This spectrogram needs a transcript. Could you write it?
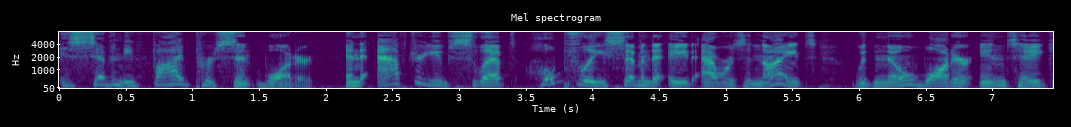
is 75% water. And after you've slept, hopefully seven to eight hours a night, with no water intake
